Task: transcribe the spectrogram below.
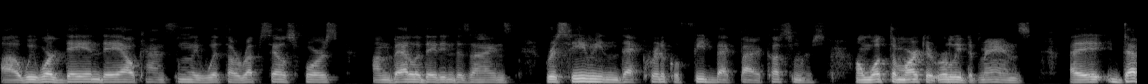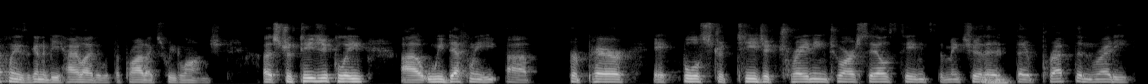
Uh, we work day in, day out constantly with our rep sales force on validating designs, receiving that critical feedback by our customers on what the market really demands. Uh, it definitely is going to be highlighted with the products we launch. Uh, strategically, uh, we definitely uh, prepare a full strategic training to our sales teams to make sure that mm-hmm. they're prepped and ready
